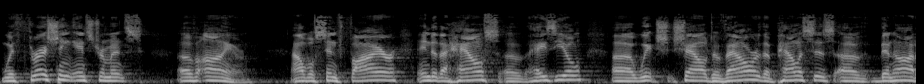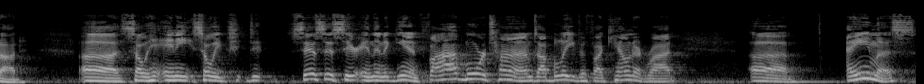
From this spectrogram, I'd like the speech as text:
with threshing instruments of iron. I will send fire into the house of Hazael, uh, which shall devour the palaces of Benhadad. Uh, so, and he, so he t- says this here, and then again, five more times, I believe, if I counted right, uh, Amos.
